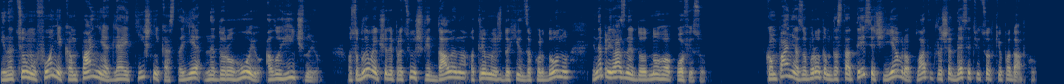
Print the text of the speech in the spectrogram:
І на цьому фоні кампанія для айтішника стає недорогою, а логічною. Особливо, якщо ти працюєш віддалено, отримуєш дохід за кордону і не прив'язаний до одного офісу. Компанія з оборотом до 100 тисяч євро платить лише 10% податку.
